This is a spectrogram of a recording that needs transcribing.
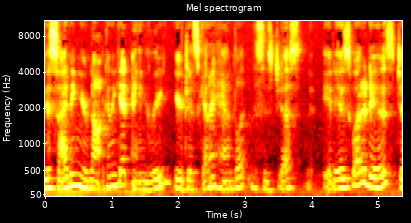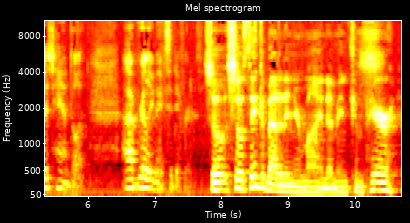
deciding you're not going to get angry, you're just going to handle it. This is just, it is what it is, just handle it. Uh, really makes a difference. So, so think about it in your mind. I mean, compare.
